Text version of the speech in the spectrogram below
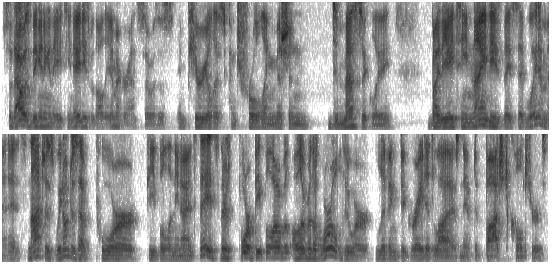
so that was beginning in the 1880s with all the immigrants. So it was this imperialist controlling mission domestically by the 1890s, they said, wait a minute, it's not just, we don't just have poor people in the United States, there's poor people all over, all over the world who are living degraded lives and they have debauched cultures.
